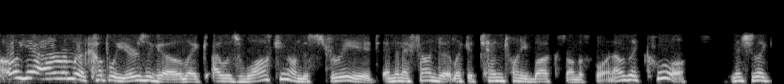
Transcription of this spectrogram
Oh yeah, I remember a couple years ago, like I was walking on the street and then I found it like a 10, 20 bucks on the floor. And I was like, cool. And then she's like,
